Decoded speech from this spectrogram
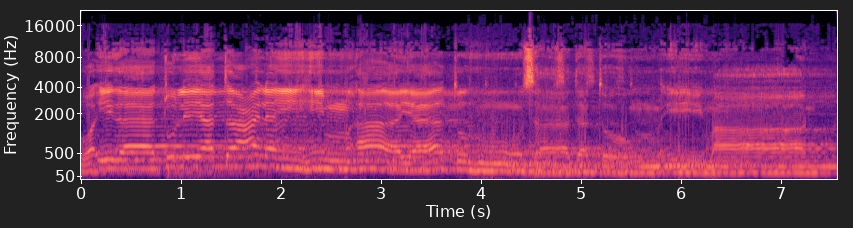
وإذا تليت عليهم آياته زادتهم إيمان.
